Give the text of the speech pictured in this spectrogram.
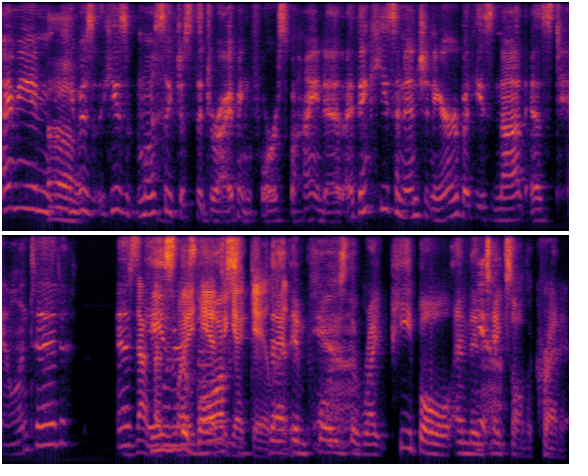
I mean, Uh, he was he's mostly just the driving force behind it. I think he's an engineer, but he's not as talented as not He's the why he had to boss get Galen. that employs Yeah. the right people and then Yeah. takes all the credit.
